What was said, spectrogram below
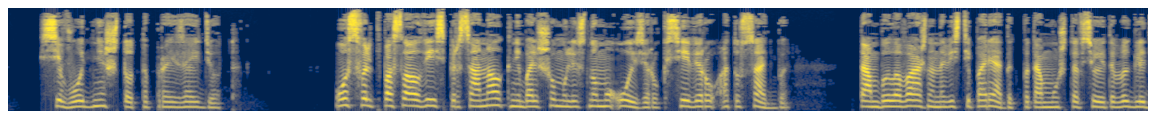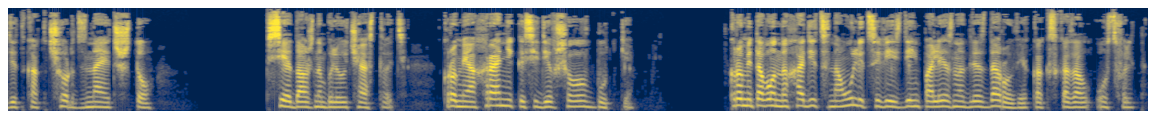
— сегодня что-то произойдет. Освальд послал весь персонал к небольшому лесному озеру к северу от усадьбы. Там было важно навести порядок, потому что все это выглядит как черт знает что — все должны были участвовать, кроме охранника, сидевшего в будке. Кроме того, находиться на улице весь день полезно для здоровья, как сказал Освальд.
